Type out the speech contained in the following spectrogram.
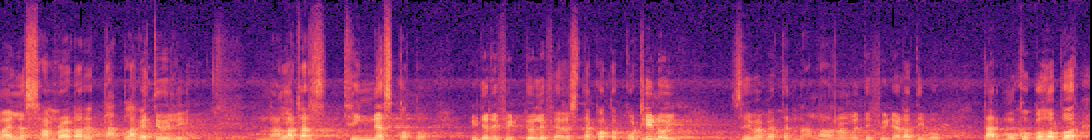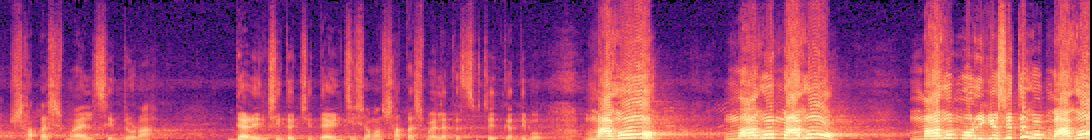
মাইলের চামড়াটারে দাগ লাগাইতে হইলে নালাটার থিংনেস কত ইডারে ফিরতে হইলে ফেরেস্তা কত কঠিন হই, যেভাবে একটা নালার মধ্যে ফিডাটা দিব, তার মুখ গহ্বর সাতাশ মাইল ছিদ্রটা দেড় ইঞ্চি দিচ্ছি দেড় ইঞ্চি সমান সাতাশ মাইল এত চিৎকার দিব। মাগো মাগো মাগো মাগো মরি গেছি তো গো, মাগো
